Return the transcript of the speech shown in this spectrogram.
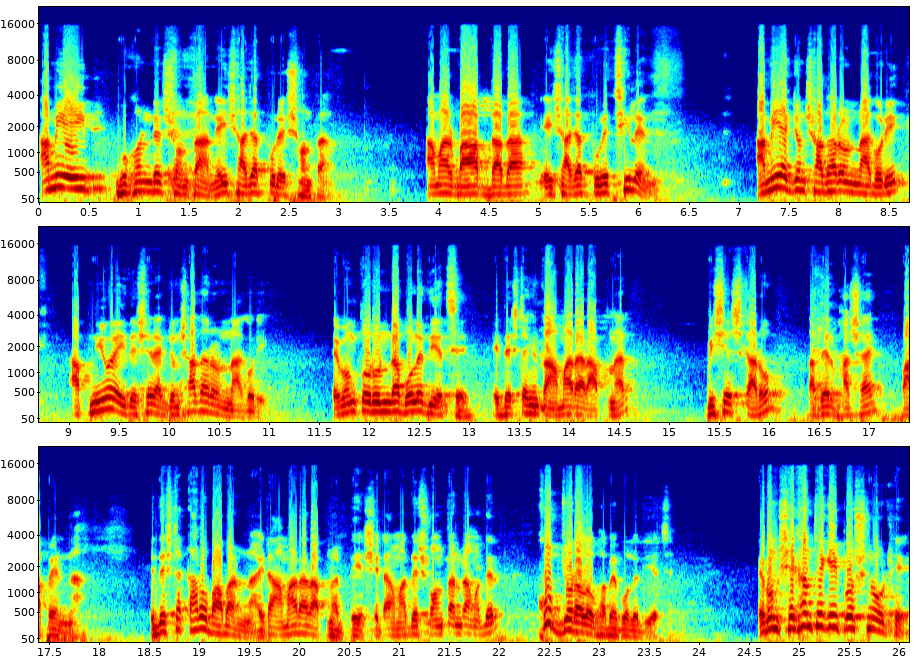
আমি এই ভূখণ্ডের সন্তান, এই সাজাদপুরের সন্তান। আমার বাপ, দাদা এই সাজাদপুরে ছিলেন। আমি একজন সাধারণ নাগরিক, আপনিও এই দেশের একজন সাধারণ নাগরিক। এবং তরুণরা বলে দিয়েছে, এই দেশটা কিন্তু আমার আর আপনার। বিশেষ কারও তাদের ভাষায় বাপের না। এ দেশটা কারও বাবার না, এটা আমার আর আপনার দেশ। এটা আমাদের সন্তানরা আমাদের খুব জোরালোভাবে বলে দিয়েছে। এবং সেখান থেকেই প্রশ্ন ওঠে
